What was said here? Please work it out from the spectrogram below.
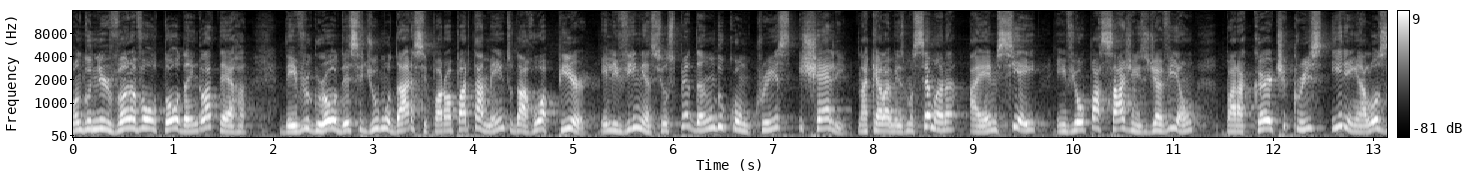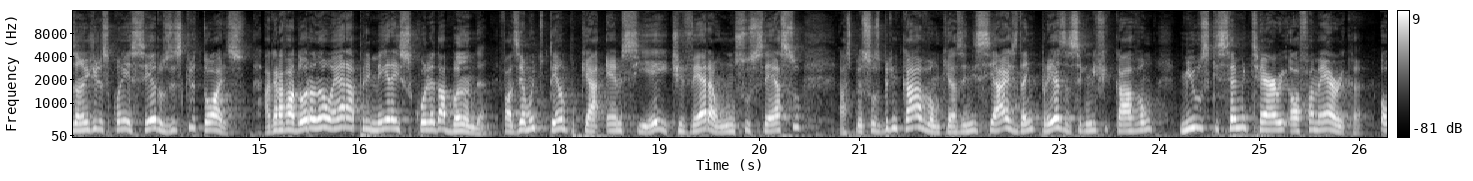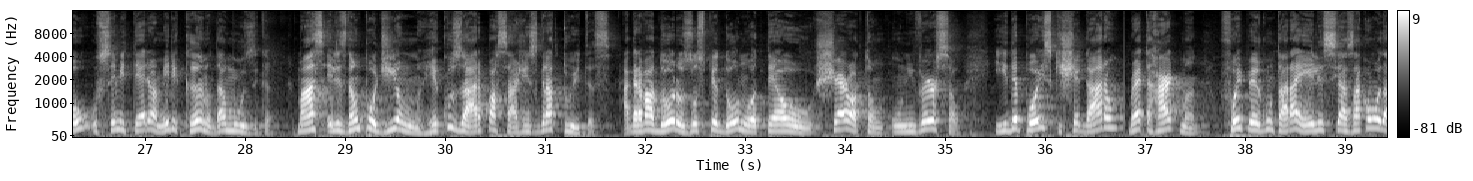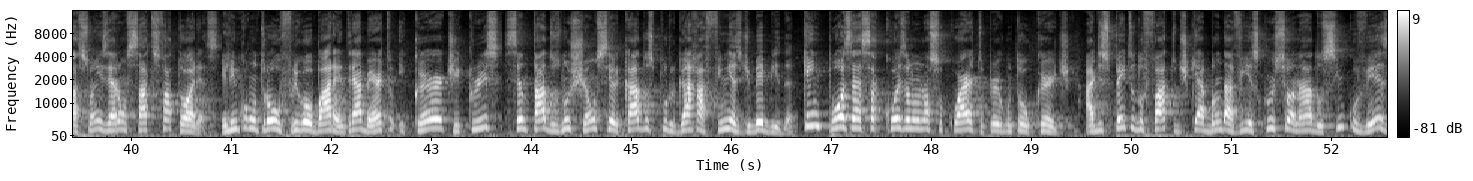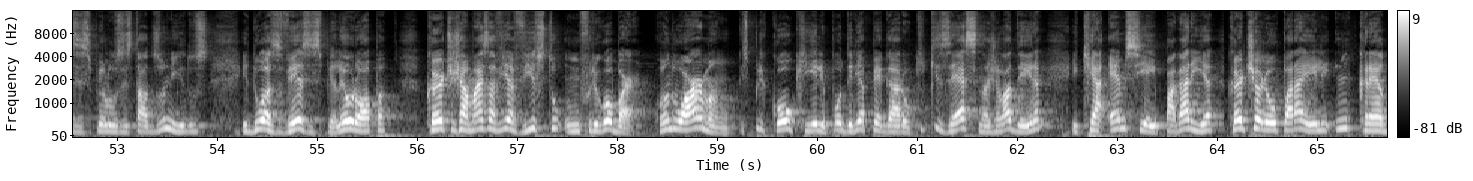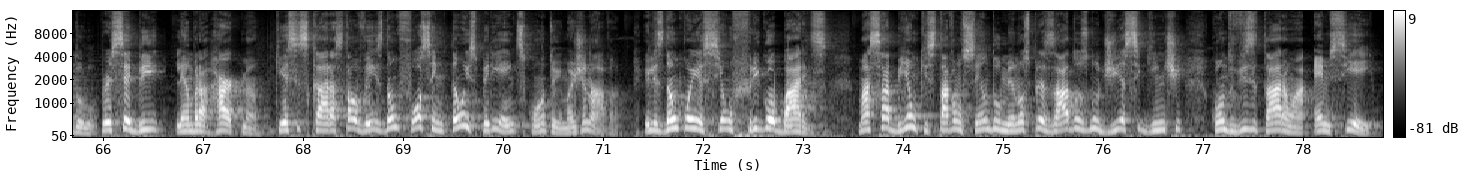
Quando Nirvana voltou da Inglaterra, Dave Grohl decidiu mudar-se para o apartamento da rua Pier. Ele vinha se hospedando com Chris e Shelley. Naquela mesma semana, a MCA enviou passagens de avião para Kurt e Chris irem a Los Angeles conhecer os escritórios. A gravadora não era a primeira escolha da banda. Fazia muito tempo que a MCA tivera um sucesso. As pessoas brincavam que as iniciais da empresa significavam Music Cemetery of America, ou o cemitério americano da música mas eles não podiam recusar passagens gratuitas. A gravadora os hospedou no hotel Sheraton Universal e depois que chegaram, Bret Hartman foi perguntar a ele se as acomodações eram satisfatórias. Ele encontrou o frigobar entreaberto e Kurt e Chris sentados no chão cercados por garrafinhas de bebida. Quem pôs essa coisa no nosso quarto? perguntou Kurt. A despeito do fato de que a banda havia excursionado cinco vezes pelos Estados Unidos e duas vezes pela Europa, Kurt jamais havia visto um frigobar. Quando Arman explicou que ele poderia pegar o que quisesse na geladeira e que a MCA pagaria, Kurt olhou para ele incrédulo. Percebi, lembra Hartman, que esses caras talvez não fossem tão experientes quanto eu imaginava. Eles não conheciam frigobares, mas sabiam que estavam sendo menosprezados no dia seguinte quando visitaram a MCA.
